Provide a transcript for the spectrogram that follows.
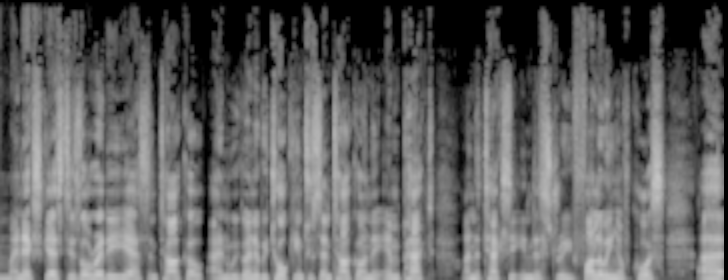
My next guest is already here, Santaco, and we're going to be talking to Santaco on the impact on the taxi industry following, of course, uh,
